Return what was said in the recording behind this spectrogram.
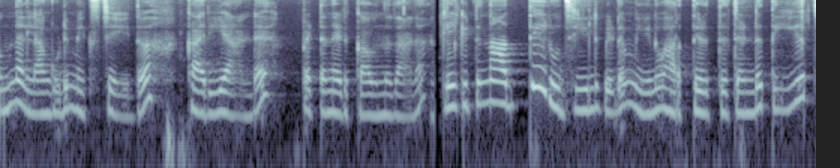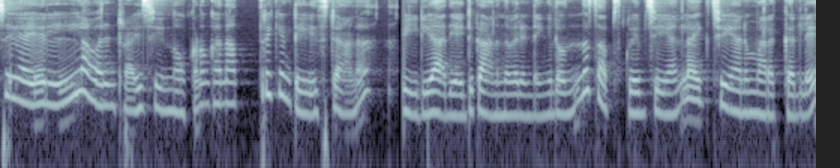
ഒന്നെല്ലാം കൂടി മിക്സ് ചെയ്ത് കരിയാണ്ട് പെട്ടെന്ന് എടുക്കാവുന്നതാണ്. ഇതിൽ കിട്ടുന്ന അതേ രുചിയിൽ ഇവിടെ മീൻ വറുത്തെടുത്തിട്ടുണ്ട്. തീർച്ചയായും എല്ലാവരും ട്രൈ ചെയ്ത് നോക്കണം. കാരണം അത്രയ്ക്കും ടേസ്റ്റാണ് വീഡിയോ ആദ്യമായിട്ട് കാണുന്നവരുണ്ടെങ്കിൽ ഒന്ന് സബ്സ്ക്രൈബ് ചെയ്യാൻ ലൈക്ക് ചെയ്യാനും മറക്കല്ലേ?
